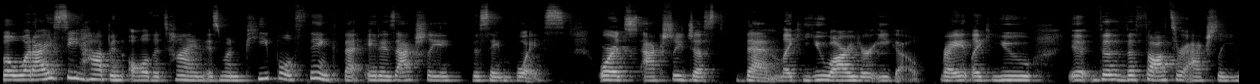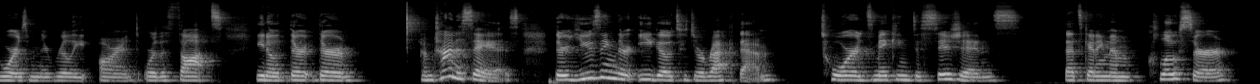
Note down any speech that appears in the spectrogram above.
But what I see happen all the time is when people think that it is actually the same voice or it's actually just them, like you are your ego right? Like you the the thoughts are actually yours when they really aren't or the thoughts you know they're they're i'm trying to say is they're using their ego to direct them towards making decisions that's getting them closer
